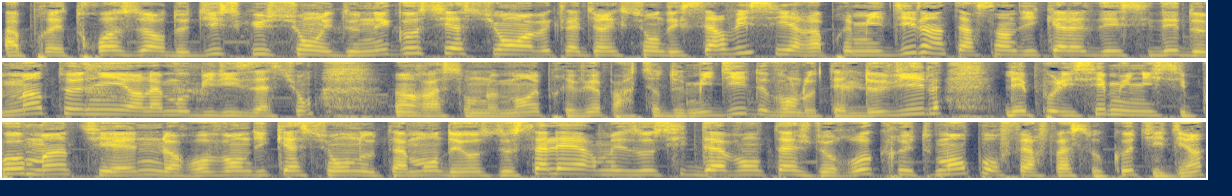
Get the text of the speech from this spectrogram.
Après trois heures de discussion et de négociation avec la direction des services, hier après-midi, l'intersyndicale a décidé de maintenir la mobilisation. Un rassemblement est prévu à partir de midi devant l'hôtel de ville. Les policiers municipaux maintiennent leurs revendications, notamment des hausses de salaire, mais aussi davantage de recrutement pour faire face au quotidien.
